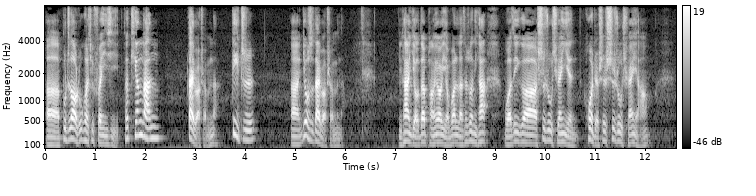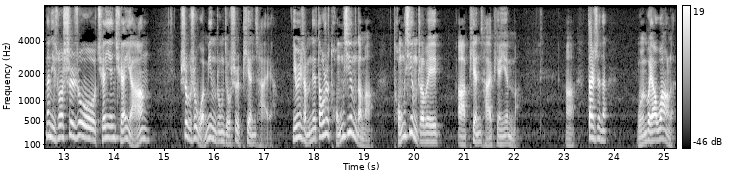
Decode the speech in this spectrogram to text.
呃不知道如何去分析。那天干代表什么呢？地支啊，又是代表什么呢？你看，有的朋友也问了，他说：“你看我这个四柱全阴，或者是四柱全阳。”那你说四柱全阴全阳，是不是我命中就是偏财呀？因为什么呢？都是同性的嘛，同性则为啊偏财偏印嘛，啊！但是呢，我们不要忘了，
